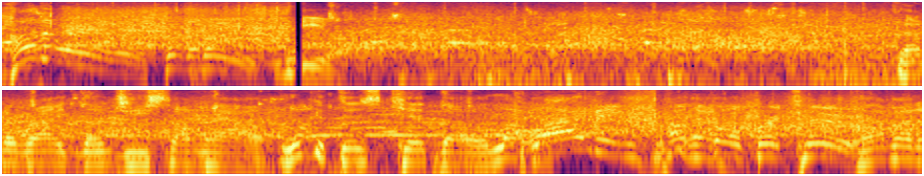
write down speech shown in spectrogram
Hunter for the lead. Got to ride Nunge somehow. Look at this kid, though. Gliding Kunkel for two. How about a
